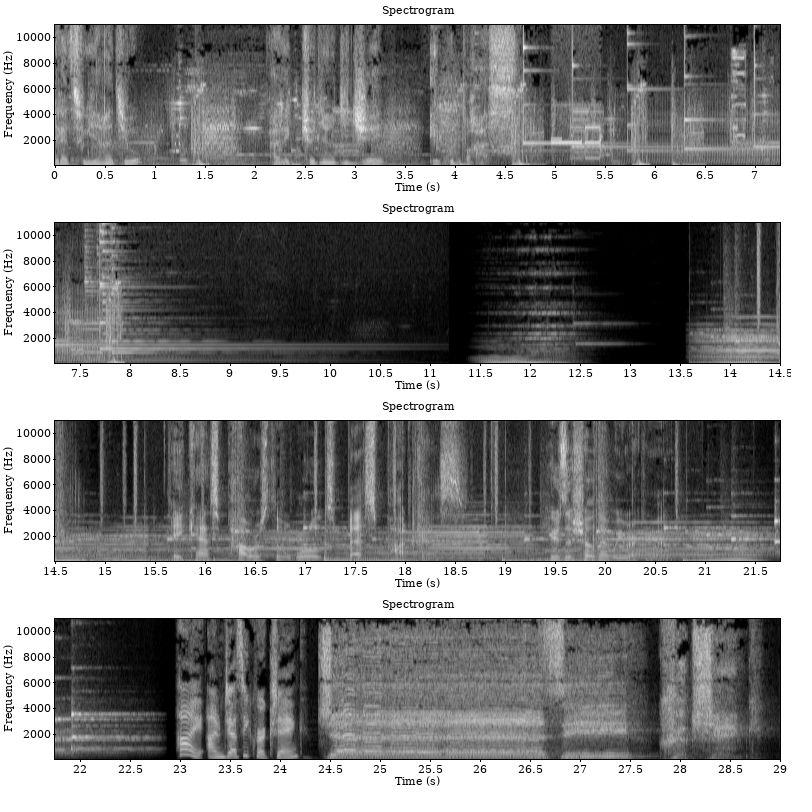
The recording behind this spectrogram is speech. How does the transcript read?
écoutez la Tsugi Radio avec Pioneer DJ et Woodbrass. ACAST powers the world's best podcasts. Here's a show that we recommend. Hi, I'm Jesse Cruikshank. Jesse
